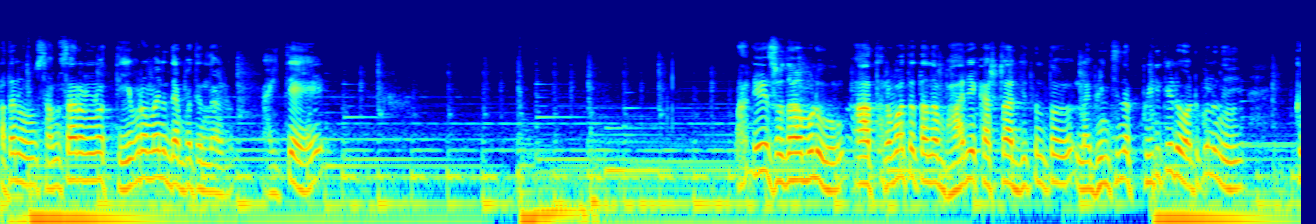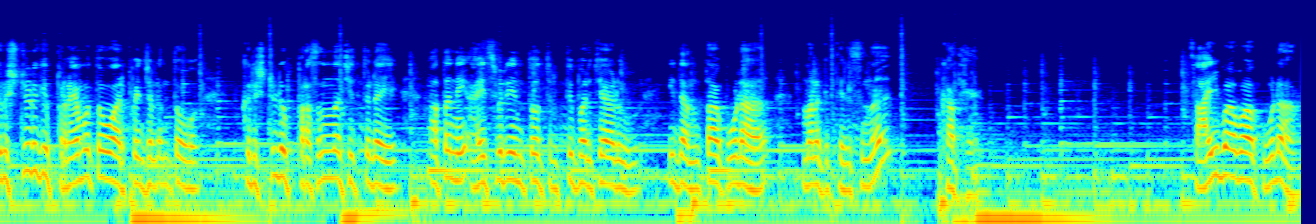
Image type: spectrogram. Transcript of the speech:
అతను సంసారంలో తీవ్రమైన దెబ్బతిన్నాడు. అయితే అదే సుధాముడు ఆ తర్వాత తన భార్య కష్టార్జితంతో లభించిన పిడికెడు అటుకులని కృష్ణుడికి ప్రేమతో అర్పించడంతో కృష్ణుడు ప్రసన్న చిత్తుడై అతన్ని ఐశ్వర్యంతో తృప్తిపరిచాడు. ఇదంతా కూడా మనకు తెలిసిన కథే. సాయిబాబా కూడా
